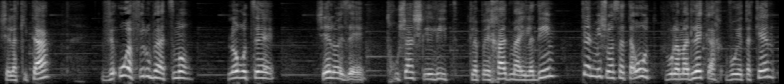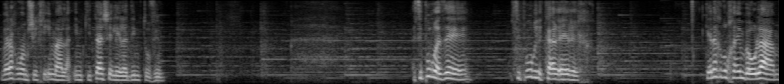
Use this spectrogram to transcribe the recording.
של הכיתה, והוא אפילו בעצמו לא רוצה שיהיה לו איזה תחושה שלילית כלפי אחד מהילדים, כן, מישהו עשה טעות, והוא למד לקח, והוא יתקן, ואנחנו ממשיכים הלאה, עם כיתה של ילדים טובים. הסיפור הזה הוא סיפור יקר ערך. כי אנחנו חיים בעולם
